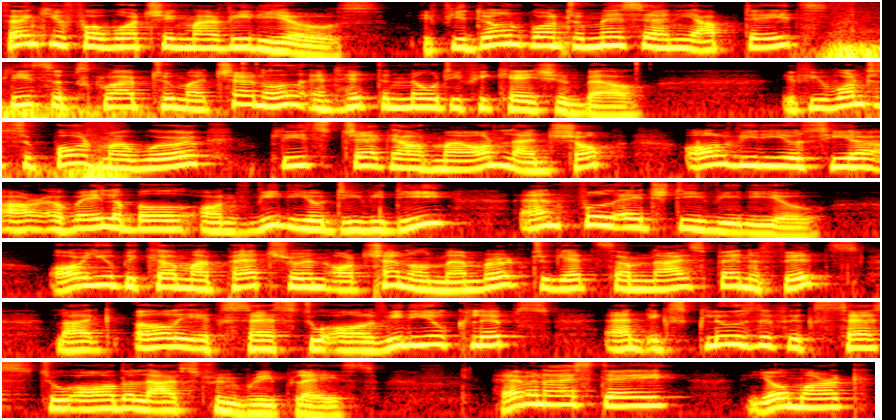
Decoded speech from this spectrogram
Thank you for watching my videos. If you don't want to miss any updates, please subscribe to my channel and hit the notification bell. If you want to support my work, please check out my online shop. All videos here are available on video DVD and full HD video. Or you become my patron or channel member to get some nice benefits like early access to all video clips and exclusive access to all the livestream replays. Have a nice day. Your Mark.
